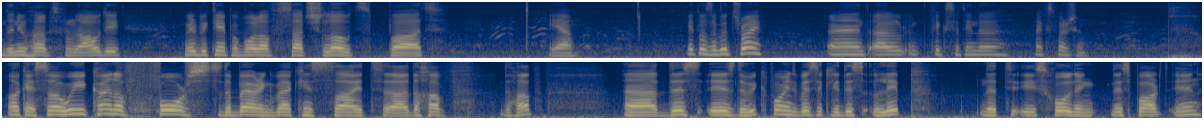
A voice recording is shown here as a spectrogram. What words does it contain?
the new hubs from the Audi, will be capable of such loads, but yeah, it was a good try and I'll fix it in the next version. Okay, so we kind of forced the bearing back inside uh, the hub, the hub. Uh, this is the weak point, basically this lip that is holding this part in,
